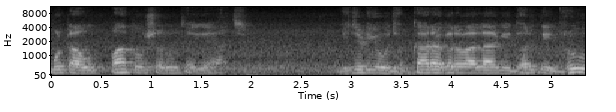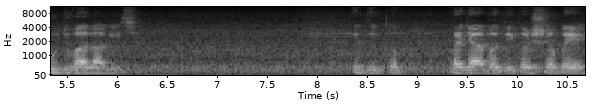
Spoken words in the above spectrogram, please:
મોટા ઉત્પાતો શરૂ થઈ ગયા છે. વીજળીઓ ઝબકારા કરવા લાગી, ધરતી ધ્રુજવા લાગી છે. તેથી પ્રજાપતિ કશ્યપે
